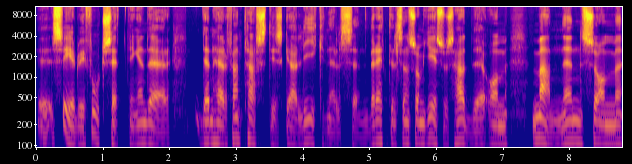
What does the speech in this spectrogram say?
eh, ser du i fortsättningen där den här fantastiska liknelsen, berättelsen som Jesus hade om mannen som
